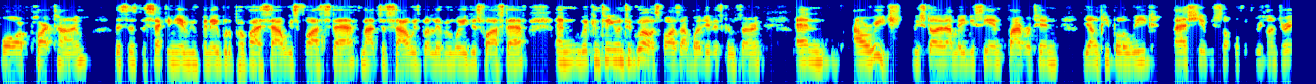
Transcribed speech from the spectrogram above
four part time. This is the second year we've been able to provide salaries for our staff, not just salaries, but living wages for our staff. And we're continuing to grow as far as our budget is concerned and our reach. We started out maybe seeing five or 10 young people a week. Last year we saw over 300.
